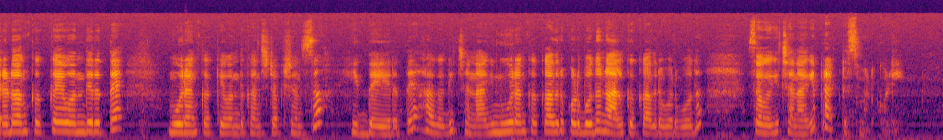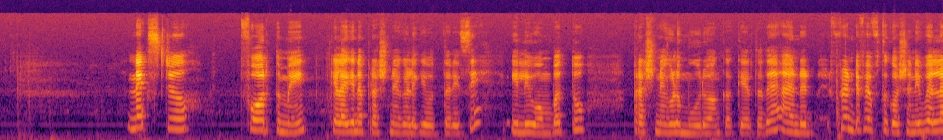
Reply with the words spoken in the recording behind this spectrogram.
ಎರಡು ಅಂಕಕ್ಕೆ ಒಂದಿರುತ್ತೆ, ಮೂರು ಅಂಕಕ್ಕೆ ಒಂದು ಕನ್ಸ್ಟ್ರಕ್ಷನ್ಸ್ ಇದ್ದೇ ಇರುತ್ತೆ. ಹಾಗಾಗಿ ಚೆನ್ನಾಗಿ ಮೂರು ಅಂಕಕ್ಕಾದರೂ ಕೊಡ್ಬೋದು, ನಾಲ್ಕಕ್ಕಾದರೂ ಬರ್ಬೋದು. ಸೊ ಹಾಗಾಗಿ ಚೆನ್ನಾಗಿ ಪ್ರಾಕ್ಟೀಸ್ ಮಾಡ್ಕೊಳ್ಳಿ. ನೆಕ್ಸ್ಟ್ ಫೋರ್ತ್ ಮೇನ್ ಕೆಳಗಿನ ಪ್ರಶ್ನೆಗಳಿಗೆ ಉತ್ತರಿಸಿ. ಇಲ್ಲಿ ಒಂಬತ್ತು ಪ್ರಶ್ನೆಗಳು ಮೂರು ಅಂಕಕ್ಕೆ ಇರ್ತದೆ. ಆ್ಯಂಡ್ ಟ್ವೆಂಟಿ ಫಿಫ್ತ್ ಕ್ವಶನ್ ಇವೆಲ್ಲ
